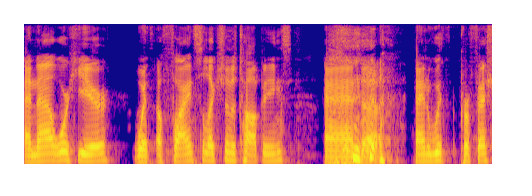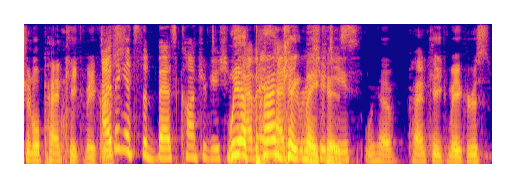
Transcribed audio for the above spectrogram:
and now we're here with a fine selection of toppings and uh, and with professional pancake makers. I think it's the best contribution We have Gavin has had to pancake makers. We have pancake makers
